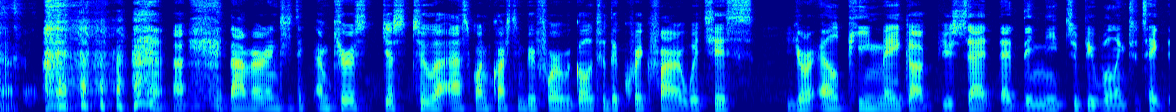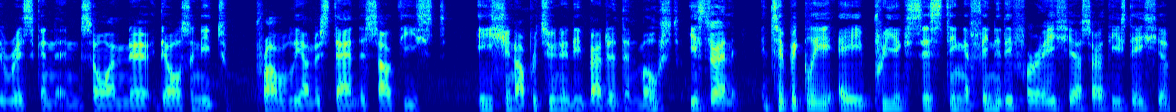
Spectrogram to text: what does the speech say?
Yeah. uh, very interesting. I'm curious just to uh, ask one question before we go to the quick fire, which is your LP makeup. You said that they need to be willing to take the risk and, and so on. They also need to probably understand the Southeast Asian opportunity better than most. Is there an, typically a pre existing affinity for Asia, Southeast Asia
